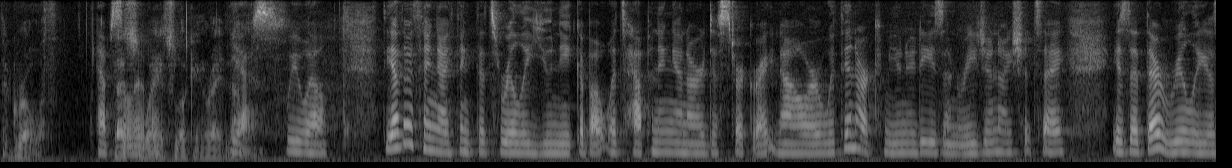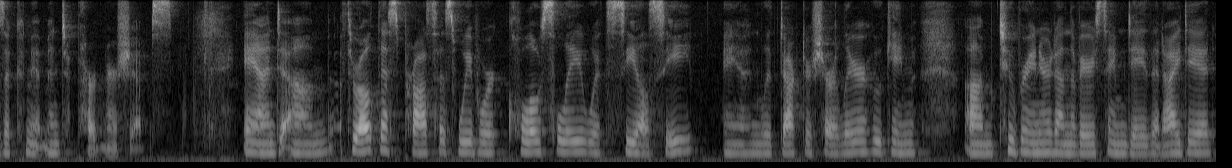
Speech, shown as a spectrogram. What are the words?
the growth? Absolutely. That's the way it's looking right now. Yes, we will. The other thing I think that's really unique about what's happening in our district right now, or within our communities and region, I should say, is that there really is a commitment to partnerships. And um, throughout this process, we've worked closely with CLC and with Dr. Charlier, who came um, to Brainerd on the very same day that I did,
